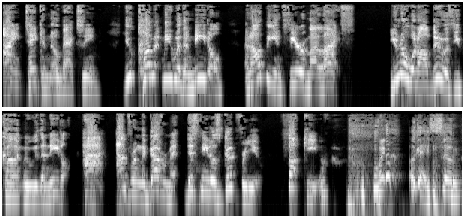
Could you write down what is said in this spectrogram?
I ain't taking no vaccine. You come at me with a needle, and I'll be in fear of my life. You know what I'll do if you come at me with a needle. Hi, I'm from the government. This needle's good for you. Fuck you. Okay, so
